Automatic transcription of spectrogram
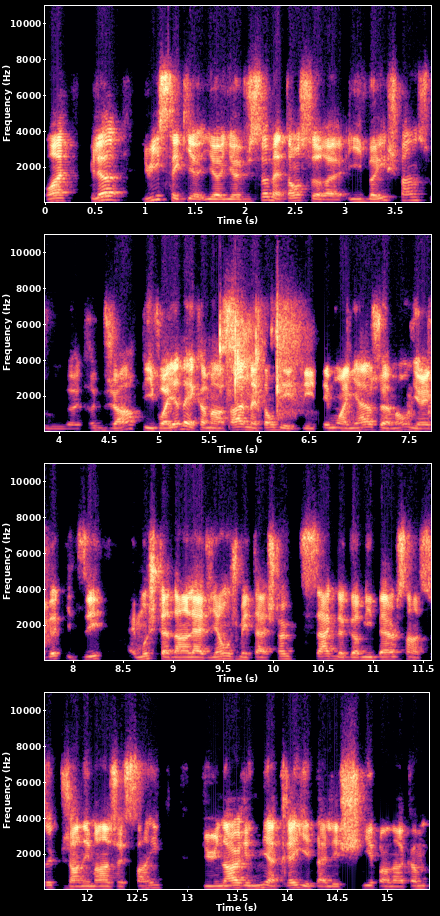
Ouais. Puis là, lui, c'est qu'il a, vu ça, mettons, sur euh, eBay, je pense, ou un truc du genre. Puis il voyait dans les commentaires, mettons, des, des témoignages de monde. Il y a un gars qui dit Hey, Moi, j'étais dans l'avion, je m'étais acheté un petit sac de gummy bears sans sucre, puis j'en ai mangé cinq. Puis une heure et demie après, il est allé chier pendant comme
